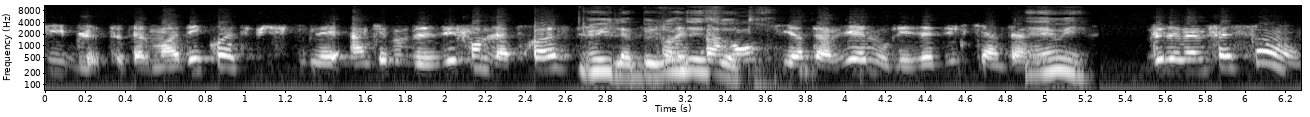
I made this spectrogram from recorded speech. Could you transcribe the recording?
cible totalement adéquate, puisqu'il est incapable de se défendre la preuve. Oui, il a besoin les parents qui interviennent ou les adultes qui interviennent. Eh de la même façon,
